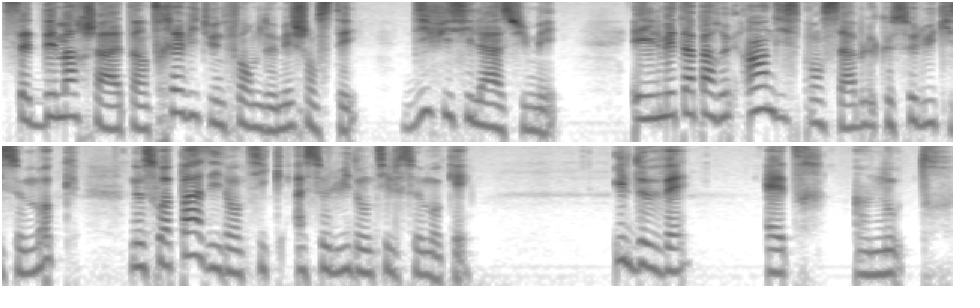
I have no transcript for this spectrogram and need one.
Cette démarche a atteint très vite une forme de méchanceté, difficile à assumer, et il m'est apparu indispensable que celui qui se moque ne soit pas identique à celui dont il se moquait. Il devait être un autre.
